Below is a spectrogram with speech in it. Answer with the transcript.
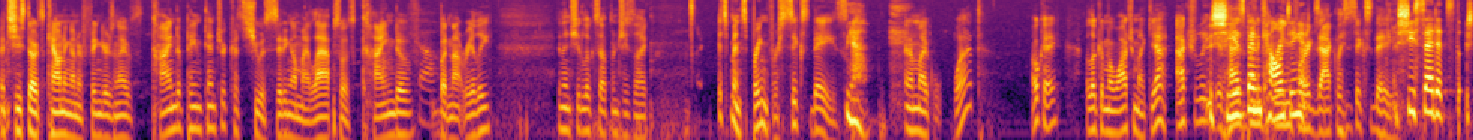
And she starts counting on her fingers, and I was kind of paying attention because she was sitting on my lap, so it's kind of, but not really. And then she looks up and she's like, "It's been spring for six days," yeah, and I'm like, "What?" Okay. I look at my watch. I'm like, "Yeah, actually, it She's has been been, counting for exactly six days." she said it's th-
